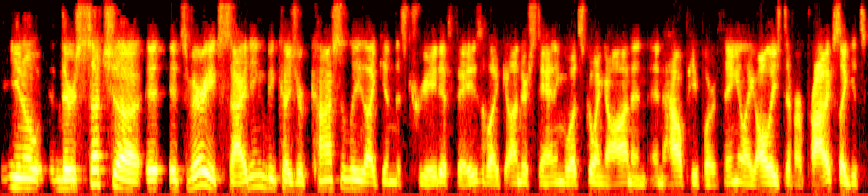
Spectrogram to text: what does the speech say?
you know, there's such a. It, it's very exciting because you're constantly like in this creative phase of like understanding what's going on and and how people are thinking, like all these different products. Like it's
